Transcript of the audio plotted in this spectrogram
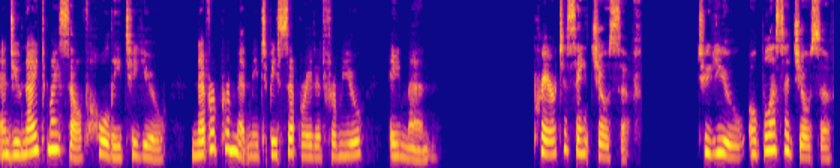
and unite myself wholly to you. Never permit me to be separated from you. Amen. Prayer to Saint Joseph. To you, O blessed Joseph,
